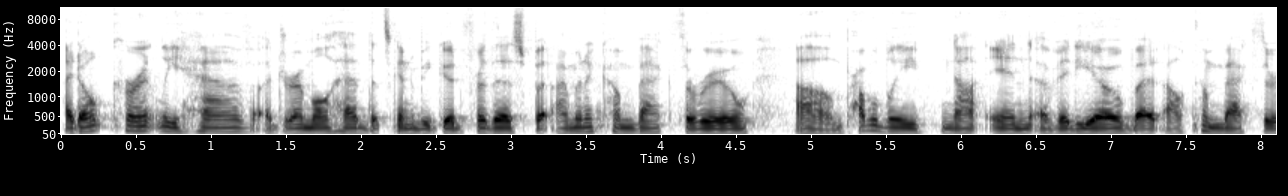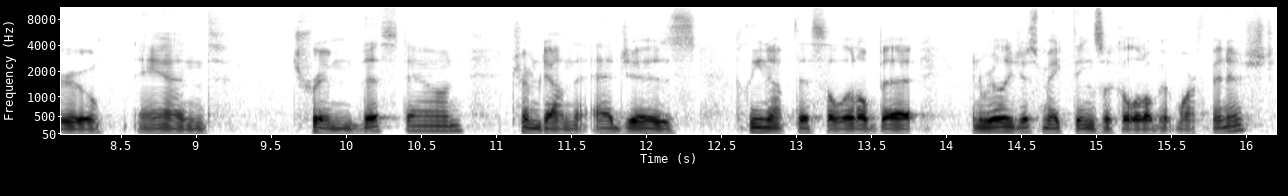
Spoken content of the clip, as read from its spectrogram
I don't currently have a Dremel head that's going to be good for this, but I'm going to come back through, um, probably not in a video, but I'll come back through and trim this down, trim down the edges, clean up this a little bit, and really just make things look a little bit more finished.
